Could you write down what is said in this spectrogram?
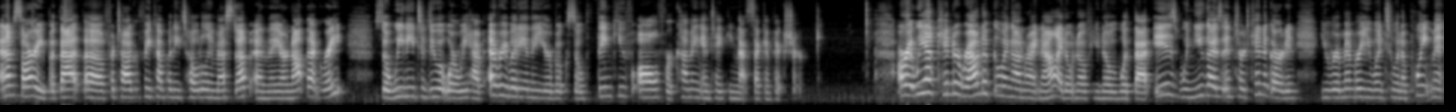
and I'm sorry, but that uh, photography company totally messed up, and they are not that great. So we need to do it where we have everybody in the yearbook. So thank you all for coming and taking that second picture. All right, we have Kinder Roundup going on right now. I don't know if you know what that is. When you guys entered kindergarten, you remember you went to an appointment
